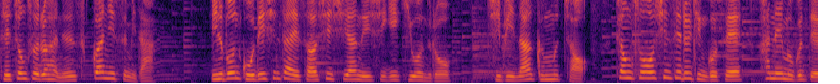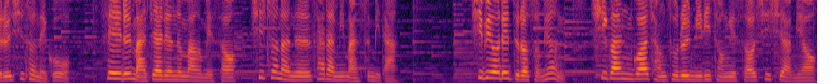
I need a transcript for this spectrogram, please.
대청소를 하는 습관이 있습니다. 일본 고대 신사에서 실시한 의식이 기원으로 집이나 근무처, 평소 신세를 진 곳에 한 해 묵은 때를 씻어내고 새해를 맞이하려는 마음에서 실천하는 사람이 많습니다. 12월에 들어서면 시간과 장소를 미리 정해서 실시하며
